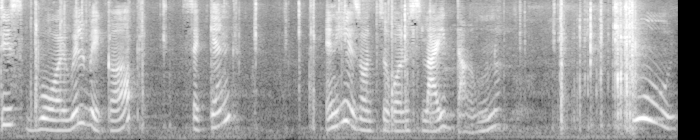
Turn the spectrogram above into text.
this boy will wake up, second. And he is also going to slide down. Ooh,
